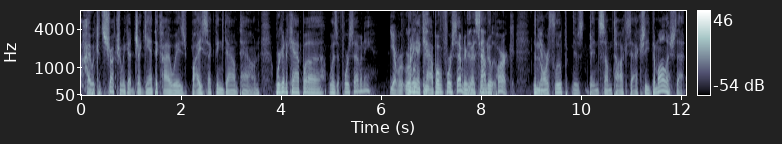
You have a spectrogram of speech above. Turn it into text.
highway construction. We got gigantic highways bisecting downtown. We're going to cap, uh, was it 470? yeah, we're, Putting we're- a cap over 470. We're going to turn into a park. The Yeah. North Loop, there's been some talks to actually demolish that.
